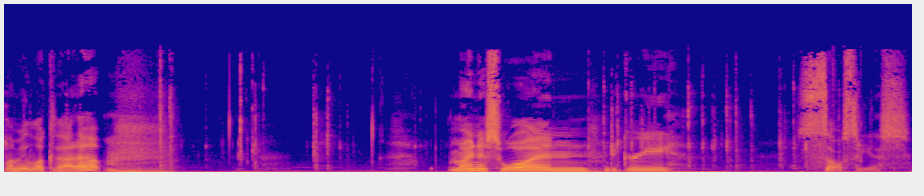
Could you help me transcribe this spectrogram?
let me look that up. Minus one degree Celsius.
